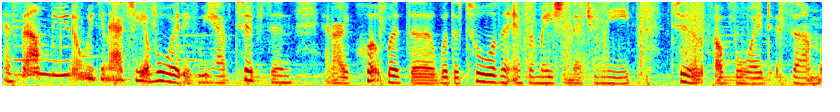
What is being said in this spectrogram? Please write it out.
and some, you know, we can actually avoid if we have tips and, and are equipped with the with the tools and information that you need to avoid some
